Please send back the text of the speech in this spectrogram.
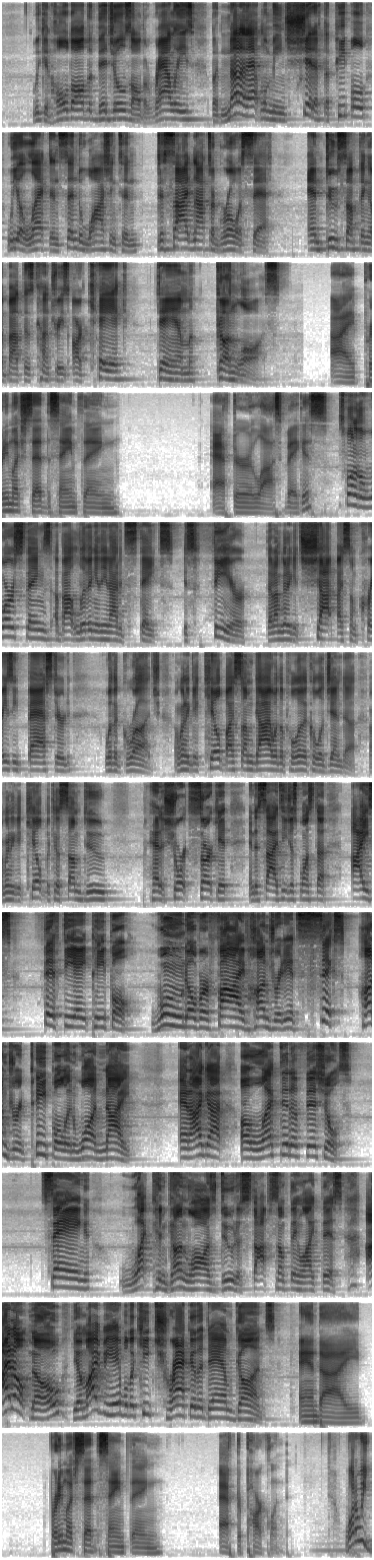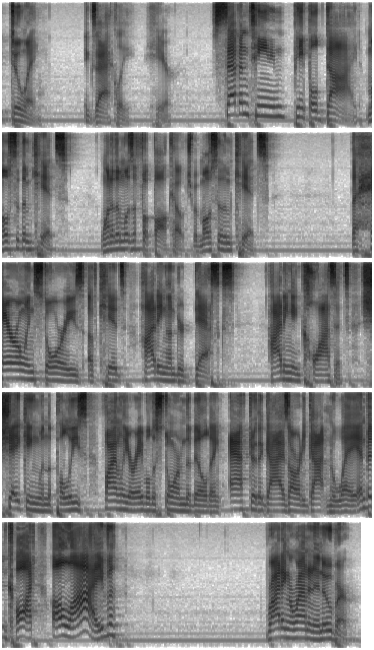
We can hold all the vigils, all the rallies, but none of that will mean shit if the people we elect and send to Washington decide not to grow a set and do something about this country's archaic damn gun laws. I pretty much said the same thing after Las Vegas. It's one of the worst things about living in the United States is fear that I'm going to get shot by some crazy bastard with a grudge. I'm going to get killed by some guy with a political agenda. I'm going to get killed because some dude had a short circuit and decides he just wants to ice 58 people, wound over 500. It's 600 people in one night. And I got elected officials saying, what can gun laws do to stop something like this? I don't know. You might be able to keep track of the damn guns. And I pretty much said the same thing after Parkland. What are we doing exactly here? 17 people died, most of them kids. One of them was a football coach, but most of them kids. The harrowing stories of kids hiding under desks, hiding in closets, shaking when the police finally are able to storm the building after the guy's already gotten away and been caught alive riding around in an Uber.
